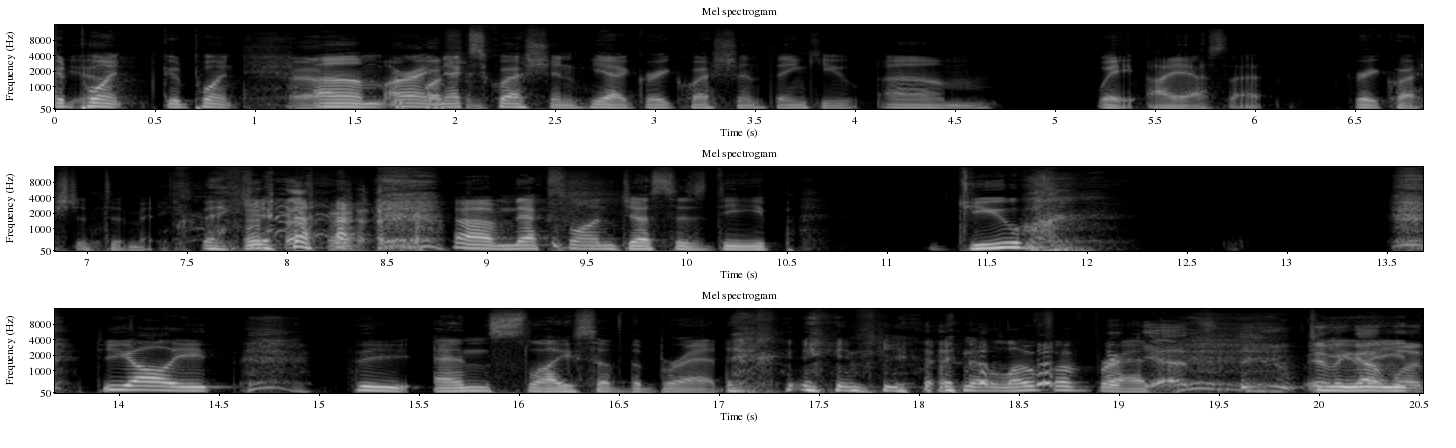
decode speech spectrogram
Good Yeah. point. Good point. yeah, um, good all right, question. next question. Yeah, great question. Thank you. Um, wait, I asked that. Great question to me. Thank you. um, next one, just as deep. Do you do y'all eat the end slice of the bread in, in a loaf of bread? Yes. Do you eat the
